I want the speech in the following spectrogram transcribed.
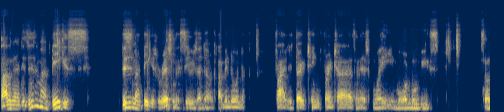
thought about this. This is my biggest. This is my biggest wrestling series I've done. I've been doing the Friday the 13th franchise, and there's way more movies. So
